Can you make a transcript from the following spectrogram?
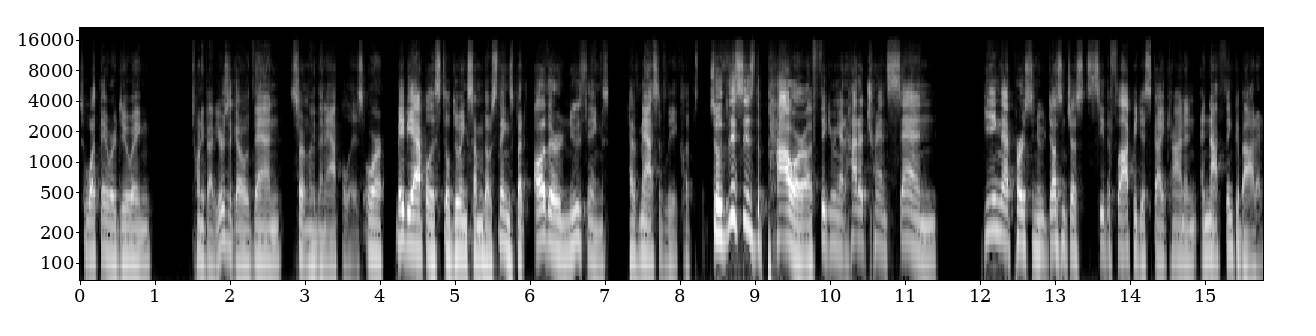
to what they were doing 25 years ago than certainly than Apple is. Or maybe Apple is still doing some of those things, but other new things have massively eclipsed them. So this is the power of figuring out how to transcend being that person who doesn't just see the floppy disk icon and, and not think about it,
